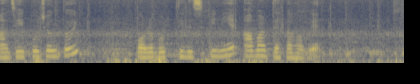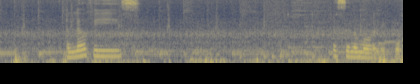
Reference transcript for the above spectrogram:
আজ এই পর্যন্তই। পরবর্তী রেসিপি নিয়ে আবার দেখা হবে। আল্লাহ হাফিজ। আসসালামু আলাইকুম।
